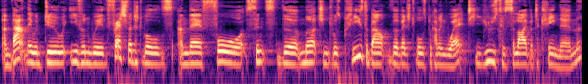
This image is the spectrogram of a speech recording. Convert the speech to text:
And that they would do even with fresh vegetables, and therefore, since the merchant was pleased about the vegetables becoming wet, he used his saliva to clean them.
